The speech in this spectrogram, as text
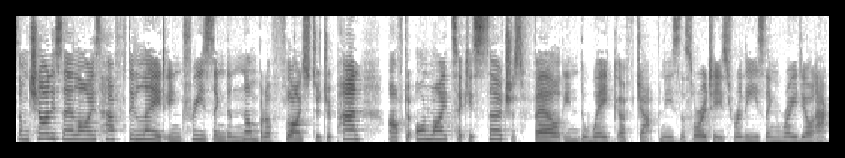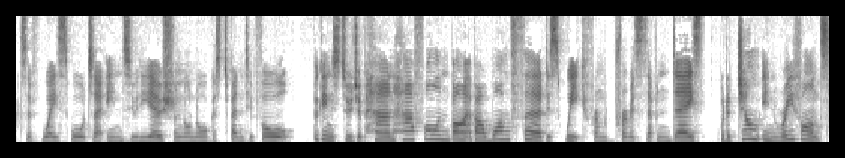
Some Chinese airlines have delayed increasing the number of flights to Japan after online ticket searches failed in the wake of Japanese authorities releasing radioactive wastewater into the ocean on August 24. Bookings to Japan have fallen by about one third this week from the previous seven days, with a jump in refunds,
